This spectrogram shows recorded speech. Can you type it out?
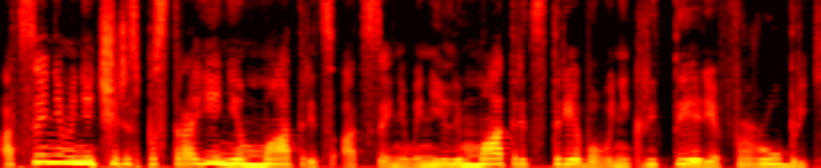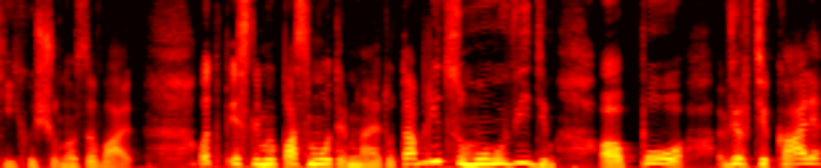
оценивание через построение матриц оценивания или матриц требований, критериев, рубрики их еще называют. Вот если мы посмотрим на эту таблицу, мы увидим э, по вертикали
